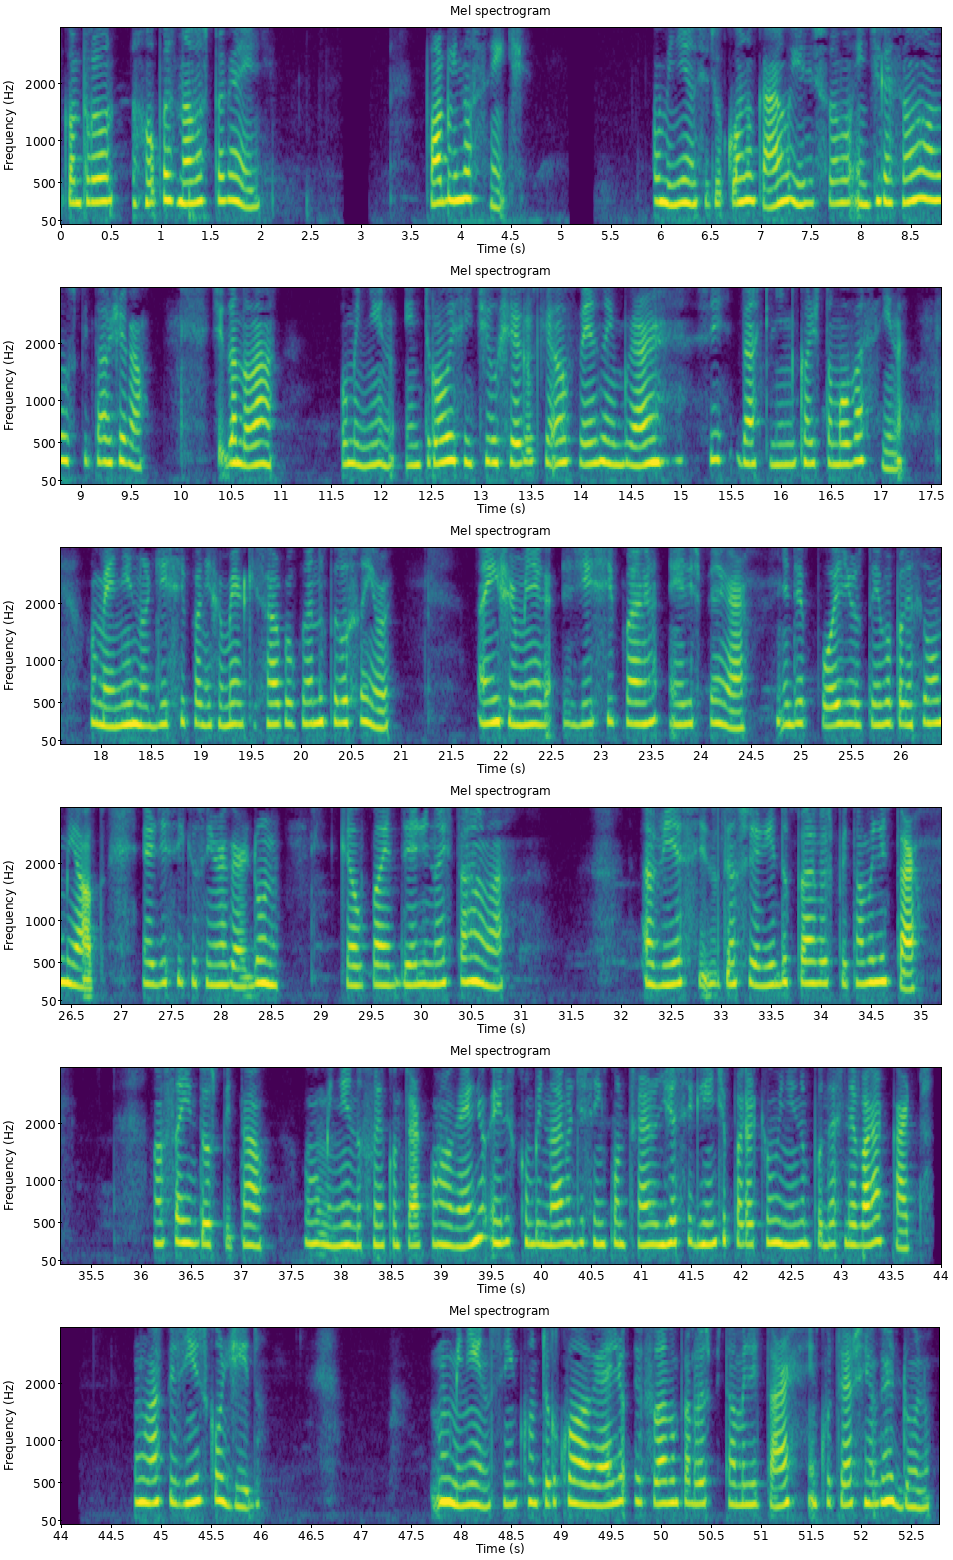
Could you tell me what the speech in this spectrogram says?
comprou roupas novas para ele. Pobre inocente. O menino se trocou no carro e eles foram em direção ao hospital geral. Chegando lá, o menino entrou e sentiu o cheiro que o fez lembrar-se da clínica onde tomou vacina. O menino disse para a enfermeira que estava procurando pelo senhor. A enfermeira disse para ele esperar. E depois de um tempo apareceu um homem alto. Ele disse que o senhor Garduno que o pai dele não estava lá. Havia sido transferido para o hospital militar. Ao sair do hospital, o menino foi encontrar com Aurélio e eles combinaram de se encontrar no dia seguinte para que o menino pudesse levar a carta. Um lapisinho escondido. O menino se encontrou com Aurélio e foram para o hospital militar encontrar o Sr. Garduno.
